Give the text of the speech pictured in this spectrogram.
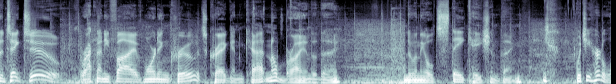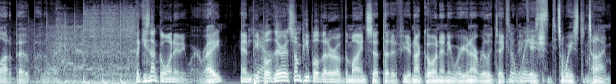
to Take Two, the Rock 95 morning crew. It's Craig and Cat. No Bryan today. Doing the old staycation thing, which he heard a lot about, by the way. Like he's not going anywhere, right? And people, Yeah. there are some people that are of the mindset that if you're not going anywhere, you're not really taking a a vacation. waste. It's a waste of time.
